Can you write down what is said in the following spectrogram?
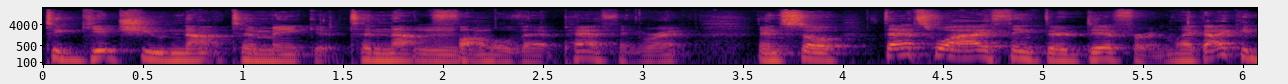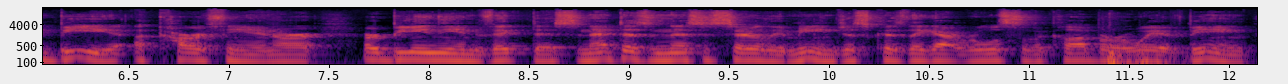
to get you not to make it, to not mm-hmm. follow that pathing, right? And so that's why I think they're different. Like I could be a Carthian or or be in the Invictus, and that doesn't necessarily mean just because they got rules to the club or a way of being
